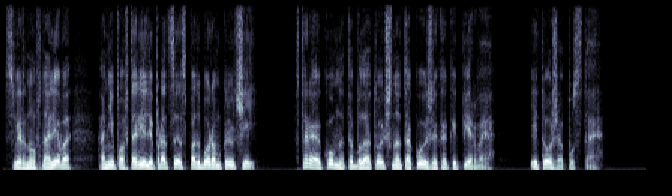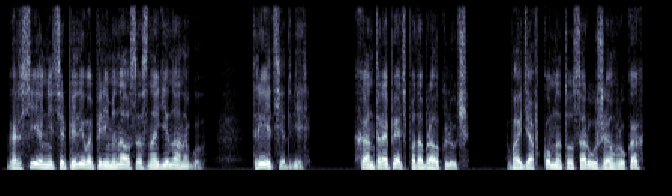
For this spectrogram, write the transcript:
Свернув налево, они повторили процесс с подбором ключей — Вторая комната была точно такой же, как и первая, и тоже пустая. Гарсия нетерпеливо переминался с ноги на ногу. Третья дверь. Хантер опять подобрал ключ. Войдя в комнату с оружием в руках,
